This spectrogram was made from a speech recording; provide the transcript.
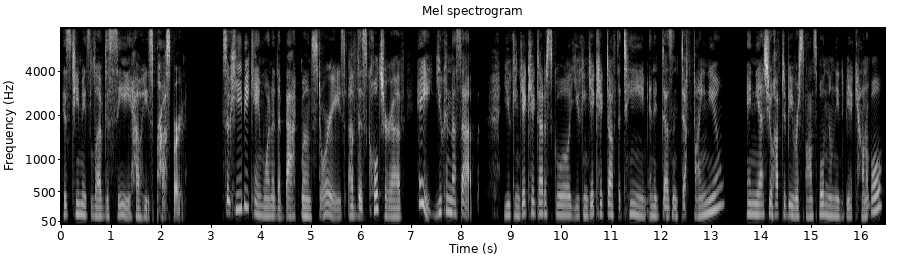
his teammates love to see how he's prospered. So he became one of the backbone stories of this culture of, hey, you can mess up. You can get kicked out of school, you can get kicked off the team, and it doesn't define you. And yes, you'll have to be responsible and you'll need to be accountable.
